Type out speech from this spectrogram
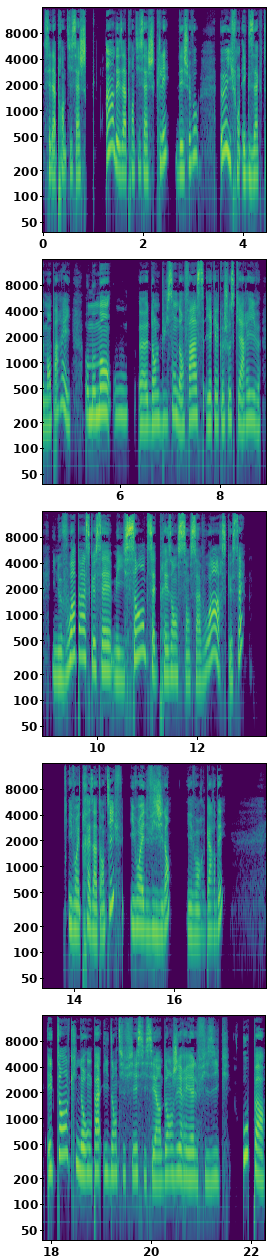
c'est l'apprentissage un des apprentissages clés des chevaux. Eux, ils font exactement pareil. Au moment où, euh, dans le buisson d'en face, il y a quelque chose qui arrive, ils ne voient pas ce que c'est, mais ils sentent cette présence sans savoir ce que c'est. Ils vont être très attentifs, ils vont être vigilants, ils vont regarder. Et tant qu'ils n'auront pas identifié si c'est un danger réel physique ou pas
